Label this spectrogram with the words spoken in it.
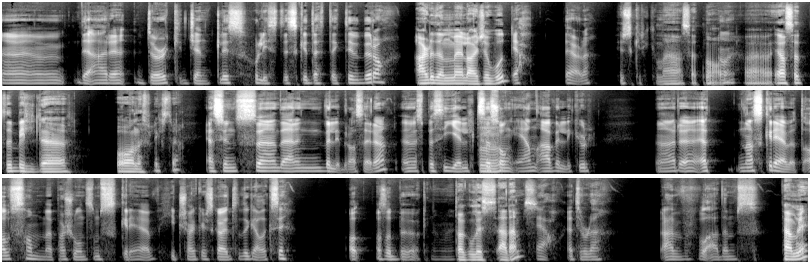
Eh, det er eh, Dirk Gentlys holistiske detektivbyrå. Er det den med Elijah Wood? Ja, Det er det. Husker ikke om jeg har sett noe av det. Eh, Jeg har sett bildet på Netflix, tror jeg. Jeg syns det er en veldig bra serie. Spesielt Mhm. sesong én er veldig kul. Den er, den er skrevet av samme person som skrev Hitchhiker's Guide to the Galaxy. Al altså bøkene. Douglas Adams? Ja, jeg tror det. Det er i hvert fall Adams. Family?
